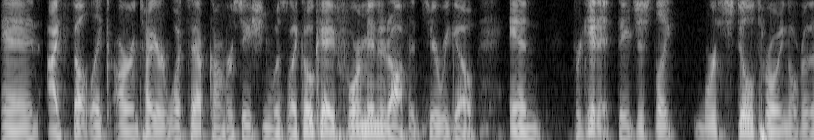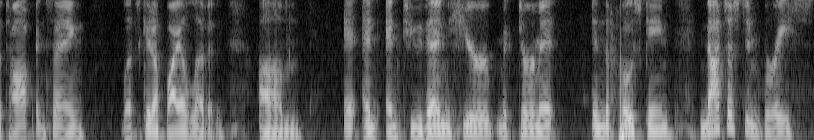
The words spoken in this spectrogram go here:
and i felt like our entire whatsapp conversation was like okay four minute offense here we go. And forget it. They just like were still throwing over the top and saying let's get up by 11 um and and to then hear McDermott in the post game not just embrace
